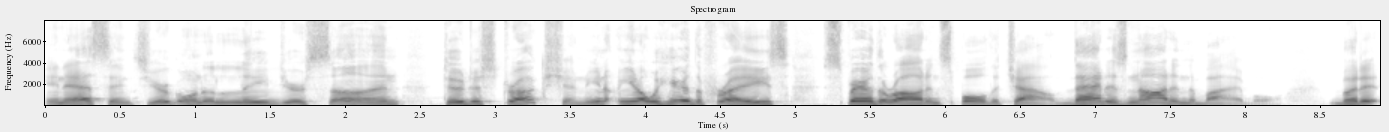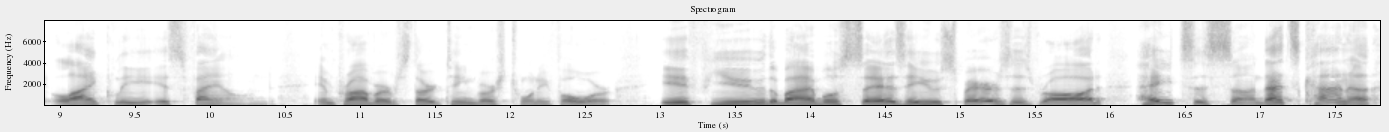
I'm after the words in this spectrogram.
in essence, you're going to lead your son to destruction. You know, you know, we hear the phrase, spare the rod and spoil the child. That is not in the Bible, but it likely is found in Proverbs 13, verse 24. If you, the Bible says, he who spares his rod hates his son. That's kind of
